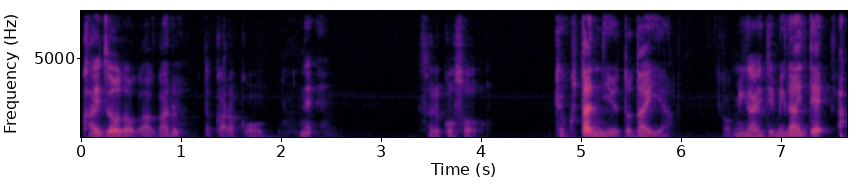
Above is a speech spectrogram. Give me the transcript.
解像度が上がる。だからこうねそれこそ極端に言うとダイヤ。磨いて磨いてあ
